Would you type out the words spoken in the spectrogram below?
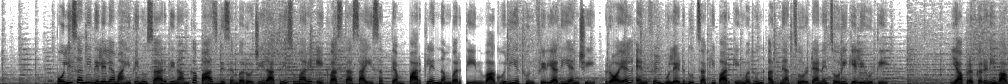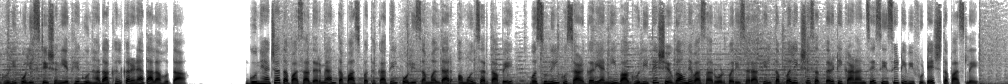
पोलिसांनी दिलेल्या माहितीनुसार दिनांक पाच डिसेंबर रोजी रात्री सुमारे एक वाजता साई सत्यम पार्कलेन नंबर तीन वाघोली येथून फिर्यादी यांची रॉयल एनफील्ड बुलेट दुचाकी पार्किंगमधून अज्ञात चोरट्याने चोरी केली होती. या प्रकरणी वाघोली पोलीस स्टेशन येथे गुन्हा दाखल करण्यात आला होता. गुन्ह्याच्या तपासादरम्यान तपास पथकातील पोलीस अंमलदार अमोल सरतापे व सुनील कुसाळकर यांनी वाघोली ते शेवगाव नेवासा रोड परिसरातील तब्बल एकशे सत्तर ठिकाणांचे सीसीटीव्ही फुटेज तपासले.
